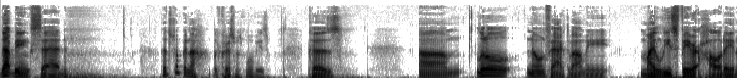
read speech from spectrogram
That being said, let's jump into the Christmas movies because, um, little known fact about me my least favorite holiday in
